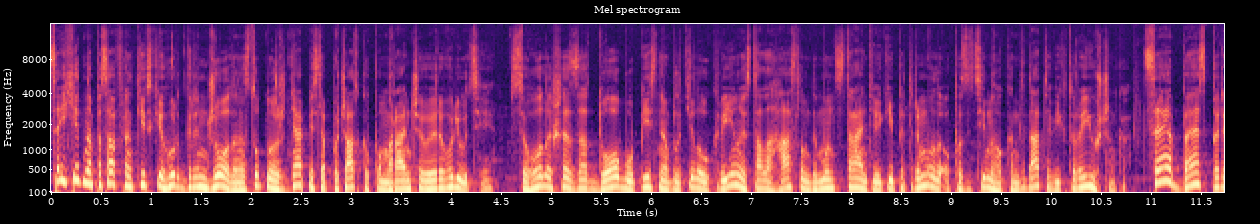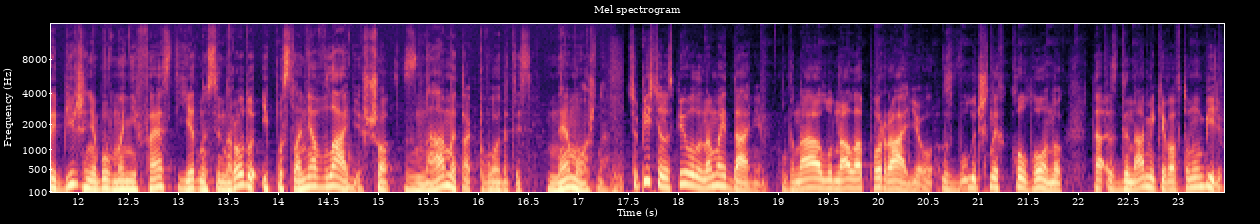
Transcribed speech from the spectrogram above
Цей хіт написав франківський гурт Гринджоли наступного ж дня після початку помаранчевої революції. Всього лише за добу пісня облетіла Україну і стала гаслом демонстрантів, які підтримували опозиційного кандидата Віктора Ющенка. Це без перебільшення був маніфест єдності народу і послання владі, що з нами так поводитись не можна. Цю пісню наспівали на майдані. Вона лунала по радіо, з вуличних колонок та з динаміків автомобілів.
